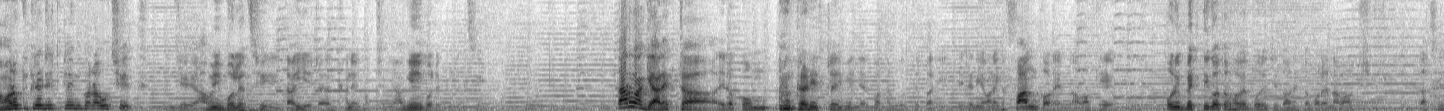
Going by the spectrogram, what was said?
আমারও কি ক্রেডিট ক্লেম করা উচিত? যে আমি বলেছি, তাই এটা এখানে হচ্ছে, আমি আগেই বলে দিয়েছি। তারও আগে আরেকটা এরকম ক্রেডিট ক্লেমিং এর কথা বলতে পারি। এটা নিয়ে অনেকে ফান করেন, আমাকে ব্যক্তিগতভাবে পরিচিত অনেকে বলেন, আমার কাছে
